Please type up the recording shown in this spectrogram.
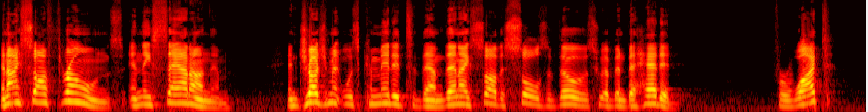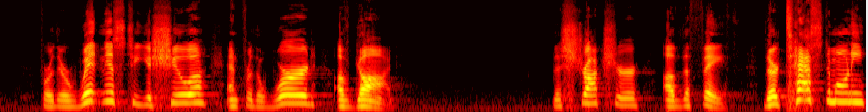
And I saw thrones, and they sat on them, and judgment was committed to them. Then I saw the souls of those who have been beheaded. For what? For their witness to Yeshua and for the word of God. The structure of the faith. Their testimony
